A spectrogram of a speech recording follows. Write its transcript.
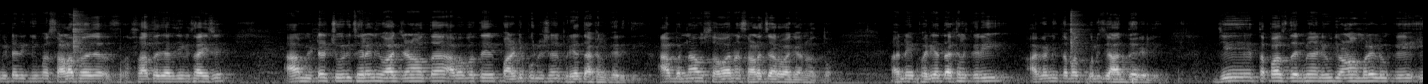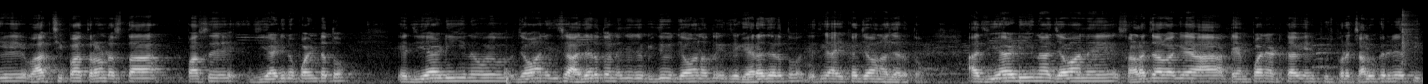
મીટરની કિંમત સાડા સાત હજાર જેવી થાય છે. આ મીટર ચોરી થયેલાની વાત જણાવતા આ બાબતે પાર્ટી પોલીસને ફરિયાદ દાખલ કરી હતી. આ બનાવ સવારના સાડા ચાર વાગ્યાનો હતો અને ફરિયાદ દાખલ કરી આગળની તપાસ પોલીસે હાથ ધરેલી. જે તપાસ દરમિયાન એવું જાણવા મળેલું કે એ વાઘ છીપા ત્રણ રસ્તા પાસે જીઆઈડીનો પોઈન્ટ હતો. એ જીઆરડીનો જવાન એ દિવસે હાજર હતો અને જે બીજો જવાન હતો એ દિવસે ગેરહાજર હતો. જેથી આ એક જ જવાન હાજર હતો. આ જીઆરડીના જવાને સાડા ચાર વાગે આ ટેમ્પાને અટકાવી એની પૂછપરછ ચાલુ કરેલી હતી.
